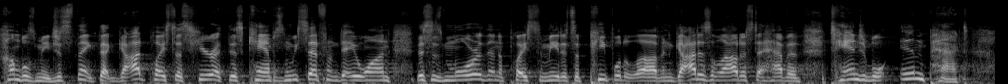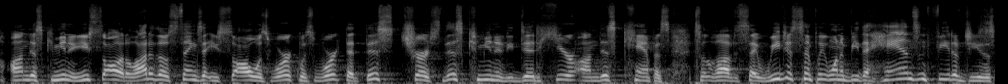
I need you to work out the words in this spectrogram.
humbles me. Just think that God placed us here at this campus, and we said from day one, this is more than a place to meet, it's a people to love. And God has allowed us to have a tangible impact on this community. You saw it. A lot of those things that you saw was work, was work that this church, this community did here on this campus to love, to say, we just simply want to be the hands and feet of Jesus.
